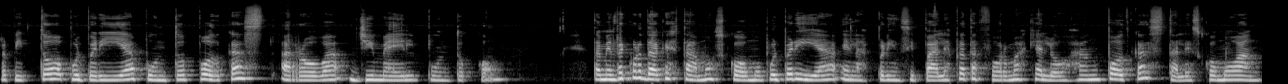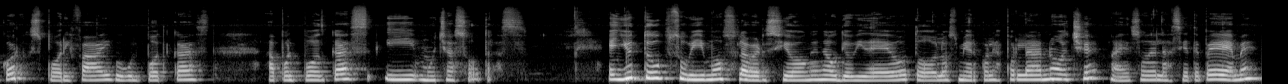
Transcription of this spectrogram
Repito, pulpería.podcast.gmail.com. También recordad que estamos como Pulpería en las principales plataformas que alojan podcasts, tales como Anchor, Spotify, Google Podcast, Apple Podcast y muchas otras. En YouTube subimos la versión en audio-video todos los miércoles por la noche, a eso de las 7 pm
